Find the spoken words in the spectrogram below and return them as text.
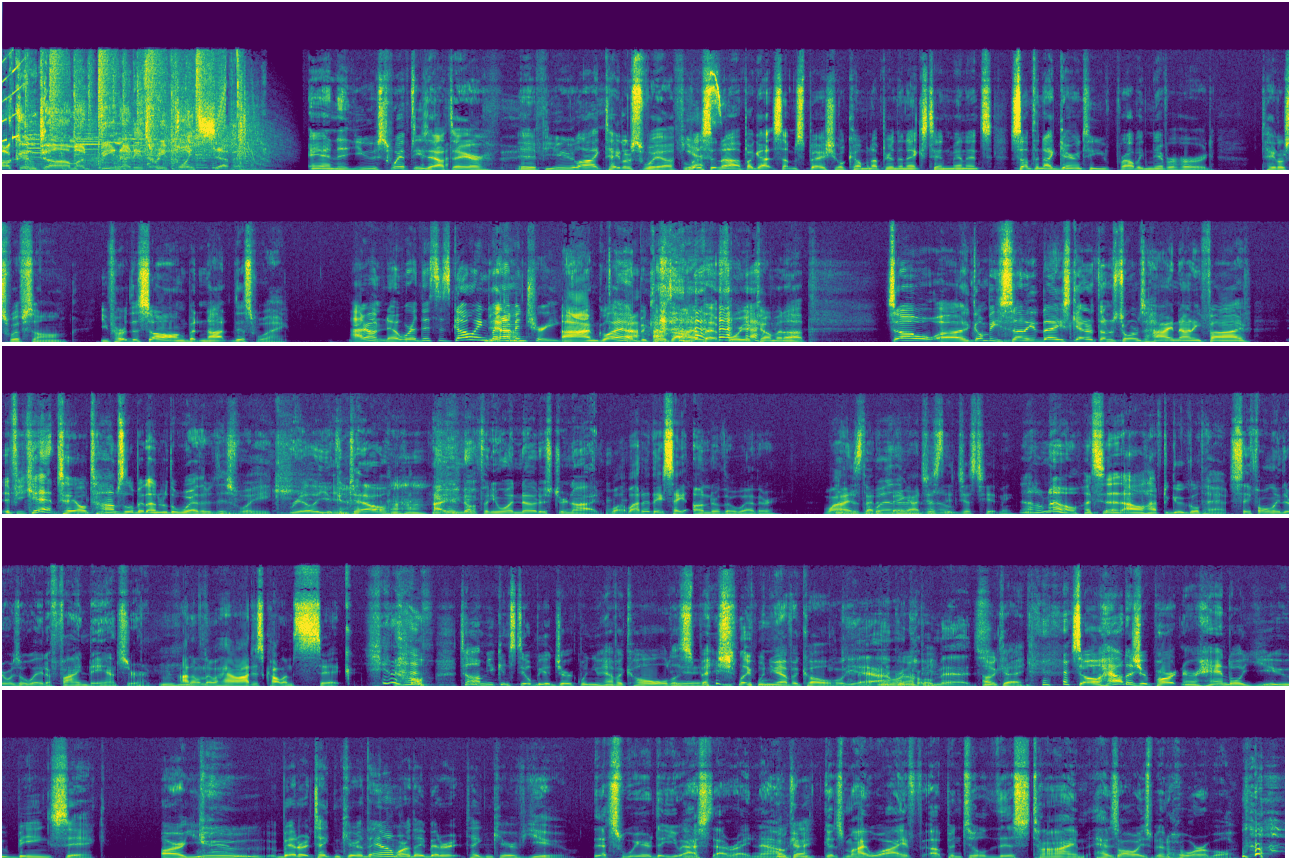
Hawk and Tom on B93.7. And you Swifties out there, if you like Taylor Swift, Yes. listen up. I got something special coming up here in the next 10 minutes. Something I guarantee you've probably never heard. Taylor Swift song. You've heard the song, but not this way. I don't know where this is going, but Yeah. I'm intrigued. I'm glad because I'll have that for you coming up. So, uh, it's going to be sunny today, scattered thunderstorms, high 95. If you can't tell, Tom's a little bit under the weather this week. Really? You can tell? Uh-huh. I didn't know if anyone noticed or not. Why, why do they say under the weather? Why Under is the that a thing? I I just don't- it just hit me. I don't know. That's, uh, I'll have to Google that. So if only there was a way to find the answer. Mm-hmm. I don't know how. I just call him sick. You know, Tom, you can still be a jerk when you have a cold, Yeah. especially when you have a cold. Well, yeah, You're I'm on grumpy. cold meds. Okay. so, how does your partner handle you being sick? Are you better at taking care of them or are they better at taking care of you? That's weird that you asked that right now. Okay. Because my wife, up until this time, has always been horrible.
